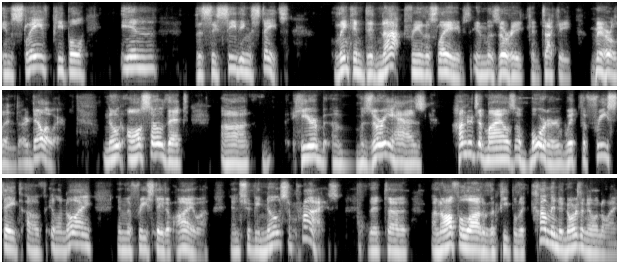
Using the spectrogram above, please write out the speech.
enslaved people in the seceding states. Lincoln did not free the slaves in Missouri, Kentucky, Maryland, or Delaware. Note also that uh, here, um, Missouri has hundreds of miles of border with the free state of Illinois and the free state of Iowa. And should be no surprise that uh, an awful lot of the people that come into Northern Illinois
